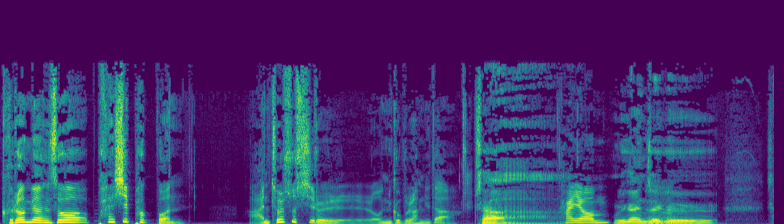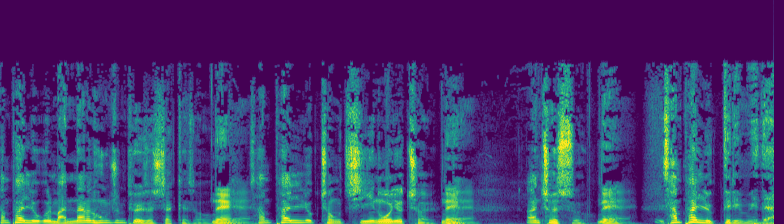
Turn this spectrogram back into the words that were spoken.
그러면서 80학번 안철수 씨를 언급을 합니다. 자, 하염. 우리가 이제 어. 그 386을 만나는 홍준표에서 시작해서 네. 네. 386 정치인 원유철, 네. 안철수, 네. 386들입니다.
